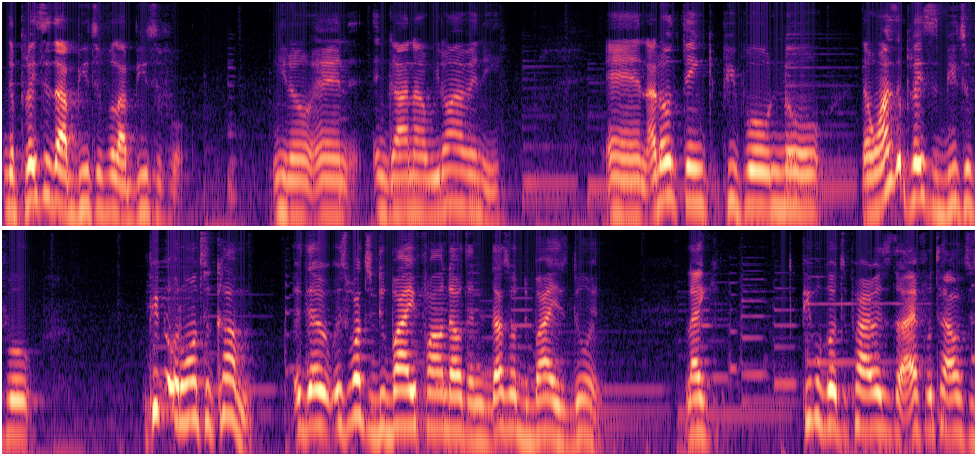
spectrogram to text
the places that are beautiful are beautiful. You know, and in Ghana we don't have any, and I don't think people know that once the place is beautiful, people would want to come. It's what Dubai found out, and that's what Dubai is doing. Like, people go to Paris, the Eiffel Tower, to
